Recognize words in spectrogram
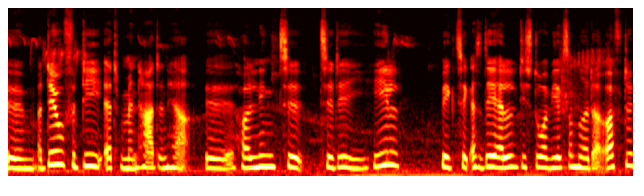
Øhm, og det er jo fordi, at man har den her øh, holdning til, til det i hele Big Tech. Altså det er alle de store virksomheder, der ofte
